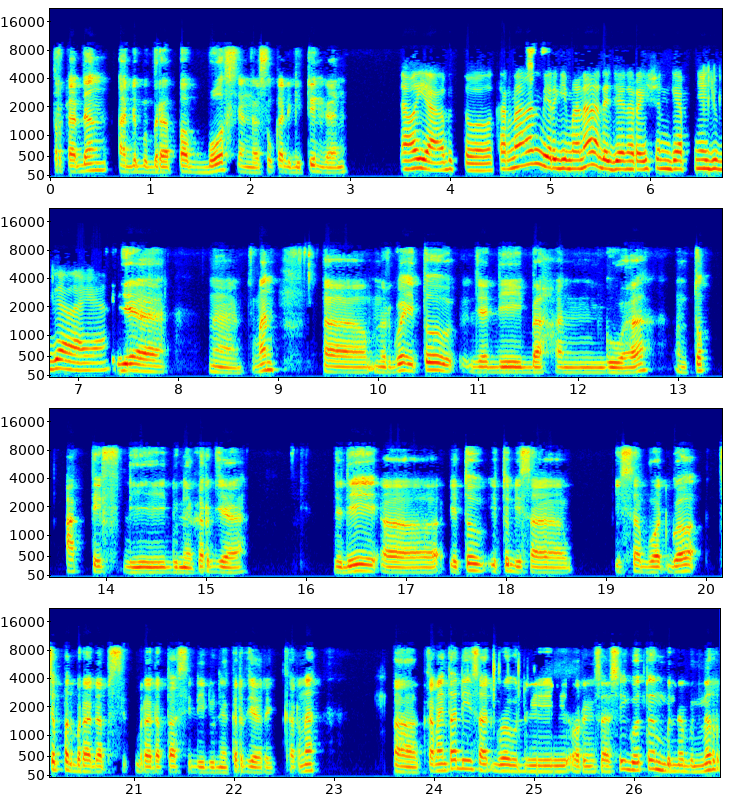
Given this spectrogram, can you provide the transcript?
terkadang ada beberapa bos yang nggak suka digituin kan. Oh ya betul. Karena kan biar gimana ada generation gapnya juga lah ya. Iya. Yeah. nah cuman uh, menurut gue itu jadi bahan gue untuk aktif di dunia kerja jadi uh, itu itu bisa bisa buat gue cepat beradaptasi beradaptasi di dunia kerja Rick. karena uh, karena tadi saat gue di organisasi gue tuh bener-bener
